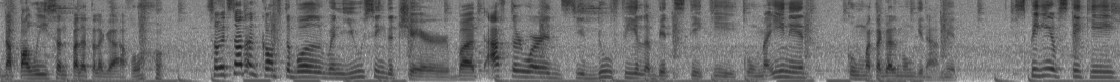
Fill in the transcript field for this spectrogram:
napawisan pala talaga ako. so it's not uncomfortable when using the chair, but afterwards, you do feel a bit sticky kung mainit, kung matagal mong ginamit. Speaking of sticky,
